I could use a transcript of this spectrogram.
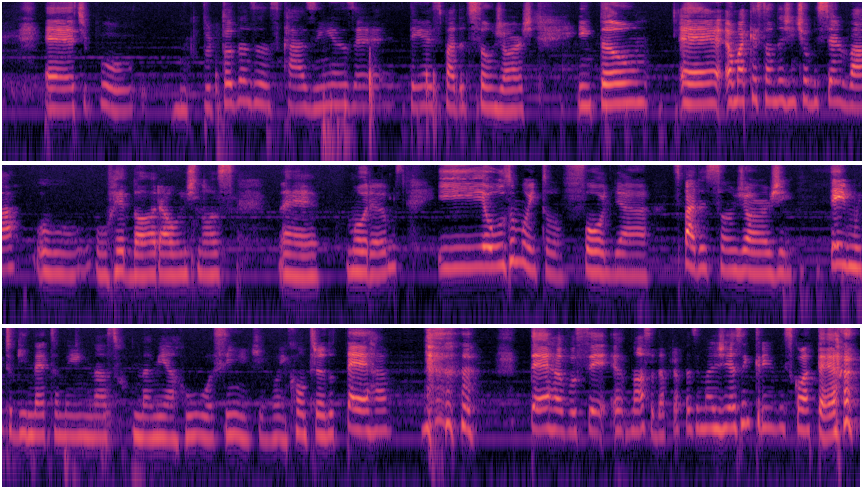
é, tipo, por todas as casinhas é, tem a espada de São Jorge. Então, é, é uma questão da gente observar o, o redor aonde nós é, moramos. E eu uso muito folha, espada de São Jorge. Tem muito guiné também nas, na minha rua, assim, que vou encontrando terra. terra, você. Nossa, dá pra fazer magias incríveis com a terra.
